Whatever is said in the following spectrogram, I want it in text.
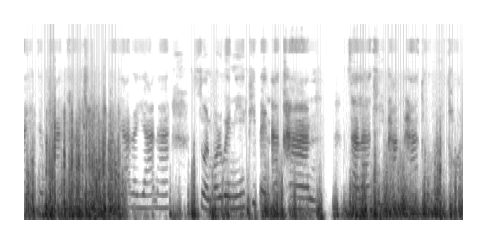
ยจะมีการขาดช่วงระยะระยะนะ ส่วนบริเวณนี้ที่เป็นอาคารสาราที่พักท่าะถูกรื้อถอน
